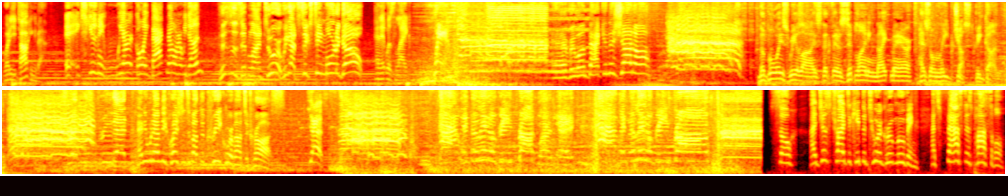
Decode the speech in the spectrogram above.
What are you talking about? E, excuse me, we aren't going back now, aren't we done? This is a zip line tour. We got 16 more to go. And it was like, wham! Everyone back in the shuttle. The boys realize that their ziplining nightmare has only just begun. Ready through that? Anyone have any questions about the creek we're about to cross? Yes. I went the little green frog one day. I went the little green frog. So, I just tried to keep the tour group moving as fast as possible.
